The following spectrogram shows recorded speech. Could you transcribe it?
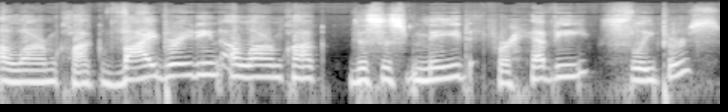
alarm clock, vibrating alarm clock. This is made for heavy sleepers.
